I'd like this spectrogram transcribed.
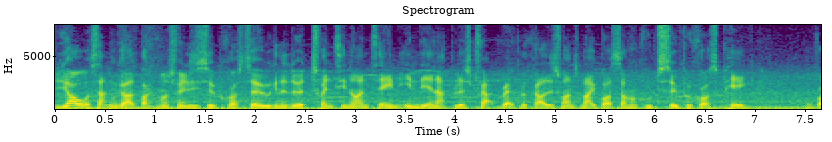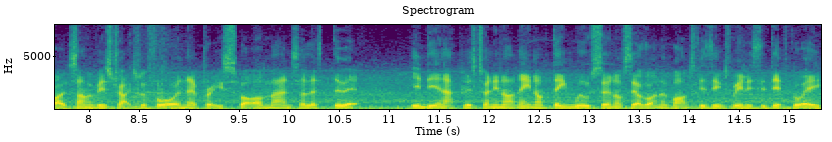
Yo, what's happening guys? Back on Energy Supercross 2. We're going to do a 2019 Indianapolis track replica. This one's made by someone called Supercross Pig. I've rode some of his tracks before and they're pretty spot on, man. So let's do it. Indianapolis 2019. I'm Dean Wilson. Obviously, I've got an advanced physics realistic difficulty.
